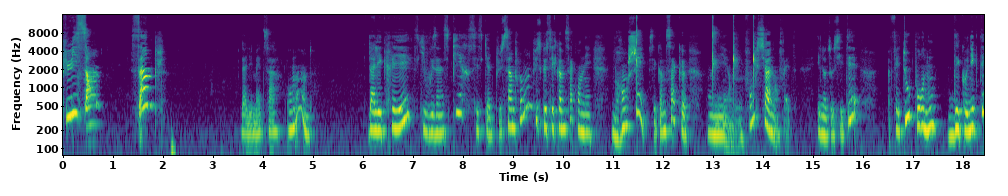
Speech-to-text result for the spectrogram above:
puissant, simple, d'aller mettre ça au monde d'aller créer ce qui vous inspire. C'est ce qu'il y a de plus simple au monde, puisque c'est comme ça qu'on est branché. C'est comme ça que on, est, on fonctionne en fait. Et notre société fait tout pour nous déconnecter,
